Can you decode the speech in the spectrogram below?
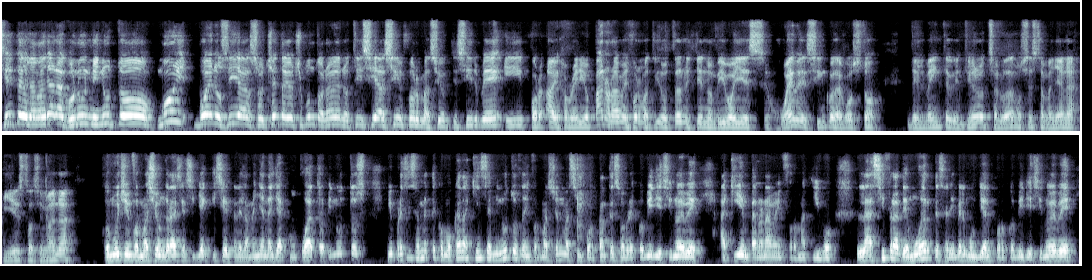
Siete de la mañana con un minuto. Muy buenos días, 88.9 Noticias, información que sirve y por iHeartRadio, panorama informativo transmitiendo en vivo. Hoy es jueves 5 de agosto del 2021. Te saludamos esta mañana y esta semana con mucha información, gracias. Y ya aquí siete de la mañana, ya con cuatro minutos. Y precisamente como cada 15 minutos, la información más importante sobre COVID-19 aquí en Panorama Informativo. La cifra de muertes a nivel mundial por COVID-19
